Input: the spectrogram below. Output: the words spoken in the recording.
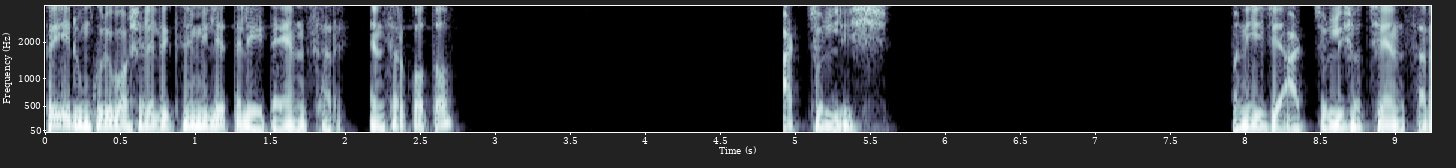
তো এরকম করে বসালে দেখতে মিলে, তাহলে এটা অ্যান্সার অ্যান্সার কত? আটচল্লিশ। মানে এই যে আটচল্লিশ হচ্ছে অ্যান্সার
